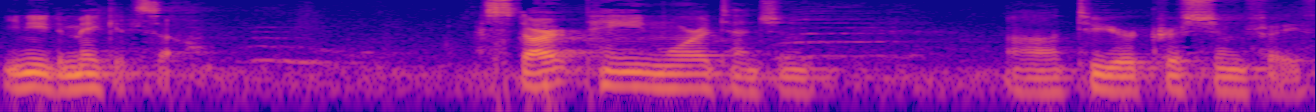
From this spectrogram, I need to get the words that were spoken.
you need to make it so. Start paying more attention uh, to your Christian faith.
